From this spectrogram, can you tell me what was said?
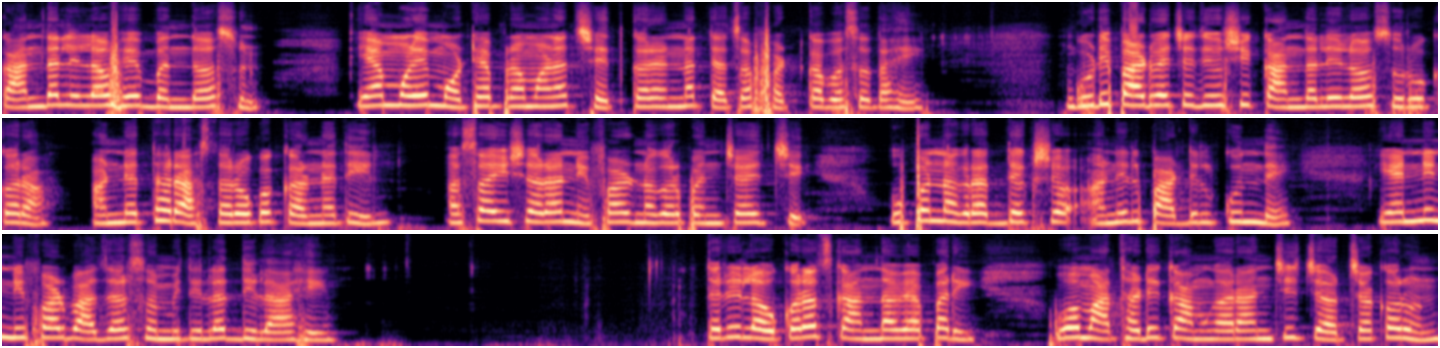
कांदा लिलाव हे बंद असून यामुळे मोठ्या प्रमाणात शेतकऱ्यांना त्याचा फटका बसत आहे. गुढीपाडव्याच्या दिवशी कांदा लिलाव सुरू करा. अन्यथा रास्ता रोको करण्यात येईल असा इशारा निफाड नगरपंचायतचे उपनगराध्यक्ष अनिल पाटील कुंदे यांनी निफाड बाजार समितीला दिला आहे. तरी लवकरच कांदा व्यापारी व माथाडी कामगारांची चर्चा करून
